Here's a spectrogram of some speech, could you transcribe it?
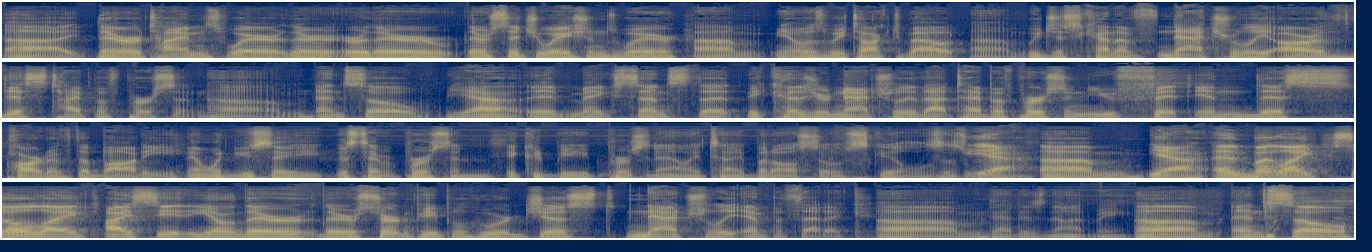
Uh, there are times where there or there there are situations where, um, you know, as we talked about, um, we just kind of naturally are this type of person. Um, and so, yeah, it makes sense that because you're naturally that type of person, you fit in this part of the body. Now, when you say this type of person, it could be personality type, but also skills as well. Yeah. Um, yeah. And but like so like I see you know there there are certain people who are just naturally empathetic. Um That is not me. um, and so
